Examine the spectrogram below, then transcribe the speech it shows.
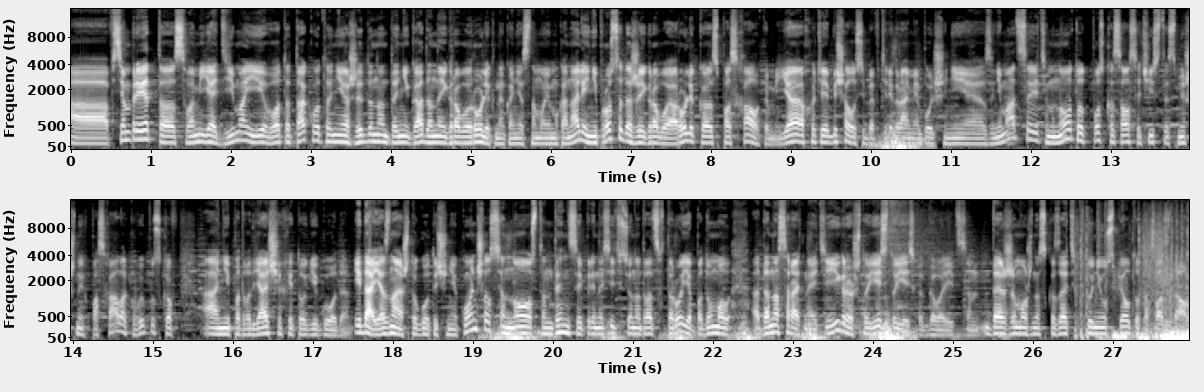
А, всем привет, э, с вами я, Дима, и вот так вот неожиданно да негаданно игровой ролик наконец на моем канале, и не просто даже игровой, а ролик э, с пасхалками. Я хоть и обещал у себя в Телеграме больше не заниматься этим, но тот пост касался чисто смешных пасхалок, выпусков, а не подводящих итоги года. И да, я знаю, что год еще не кончился, но с тенденцией переносить все на 22 я подумал, э, да насрать на эти игры, что есть, то есть, как говорится. Даже можно сказать, кто не успел, тот опоздал.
